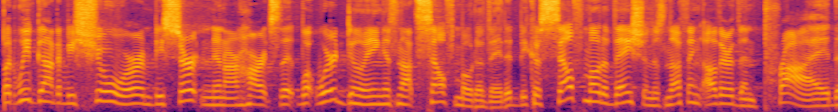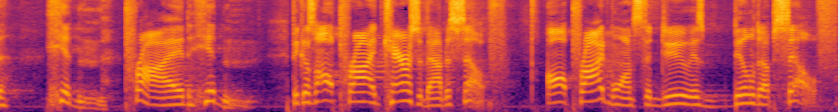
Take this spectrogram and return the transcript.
But we've got to be sure and be certain in our hearts that what we're doing is not self motivated because self motivation is nothing other than pride hidden. Pride hidden. Because all pride cares about is self. All pride wants to do is build up self.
